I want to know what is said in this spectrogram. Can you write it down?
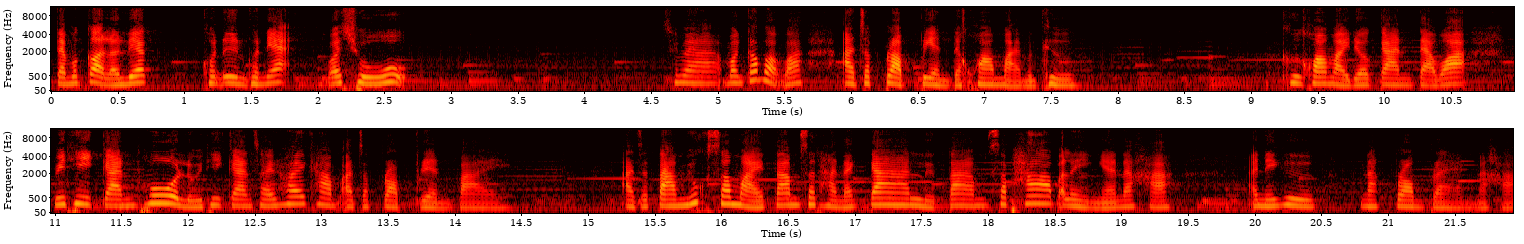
แต่เมื่อก่อนเราเรียกคนอื่นคนเนี้ยว่าชู้ใช่ไหมมันก็แบบว่าอาจจะปรับเปลี่ยนแต่ความหมายมันคือ คือความหมายเดียวกัน แต่ว่าวิธีการพูดหรือวิธีการใช้ถ้อยคำอาจจะปรับเปลี่ยนไป อาจจะตามยุคสมัยตามสถานการณ์หรือตามสภาพอะไรอย่างเงี้ยนะคะ อันนี้คือนักปลอมแปลงนะคะ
